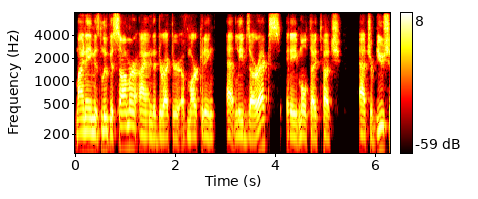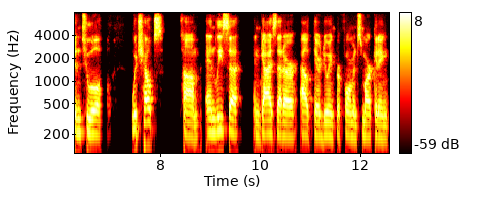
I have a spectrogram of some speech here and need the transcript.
My name is Lucas Sommer. I am the Director of Marketing at LeadsRx, a multi touch attribution tool which helps Tom and Lisa and guys that are out there doing performance marketing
